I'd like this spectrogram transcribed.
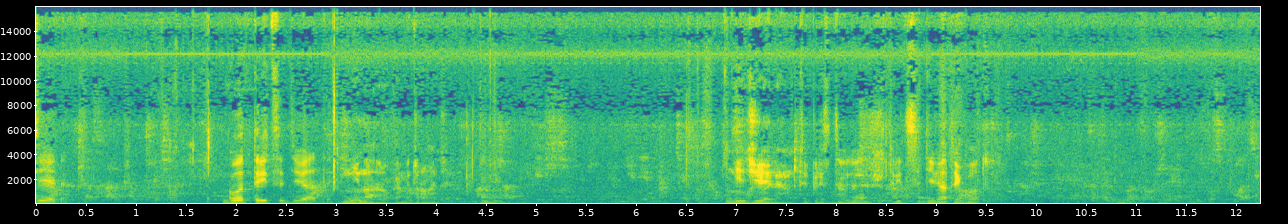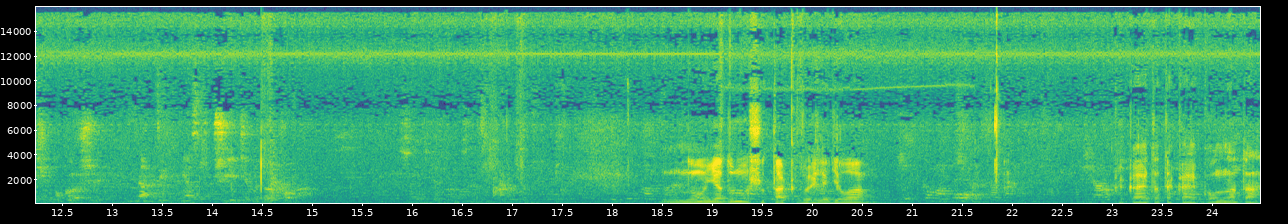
Неделя. Год 39 Не надо руками трогать. Неделя, ты представляешь? 39 год. Ну, я думаю, что так выглядела какая-то такая комната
